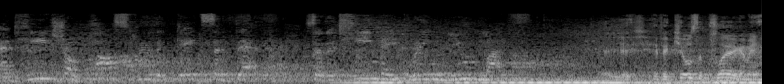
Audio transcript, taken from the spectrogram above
And he shall pass through the gates of death, so that he may bring new life. If it kills the plague, I mean...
